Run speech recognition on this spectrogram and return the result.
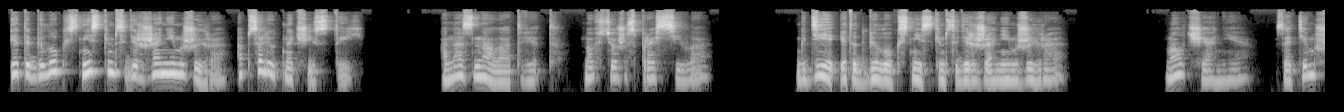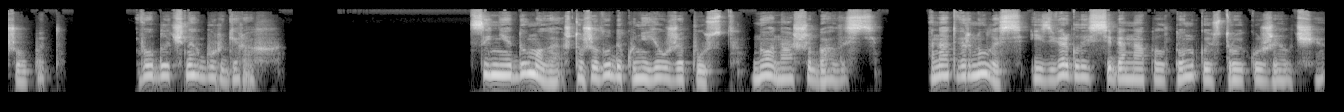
это белок с низким содержанием жира, абсолютно чистый». Она знала ответ, но все же спросила. Где этот белок с низким содержанием жира? Молчание, затем шепот. В облачных бургерах. Циния думала, что желудок у нее уже пуст, но она ошибалась. Она отвернулась и извергла из себя на пол тонкую струйку желчи.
